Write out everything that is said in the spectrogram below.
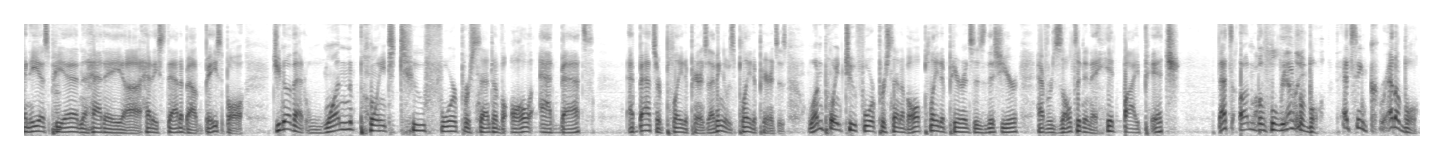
and ESPN had a uh, had a stat about baseball. Do you know that 1.24 percent of all at bats, at bats are plate appearances? I think it was plate appearances. 1.24 percent of all plate appearances this year have resulted in a hit by pitch. That's unbelievable. That's incredible.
